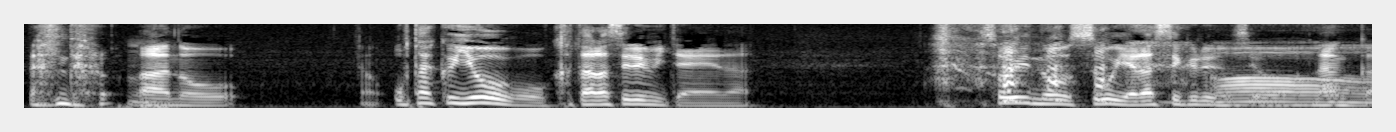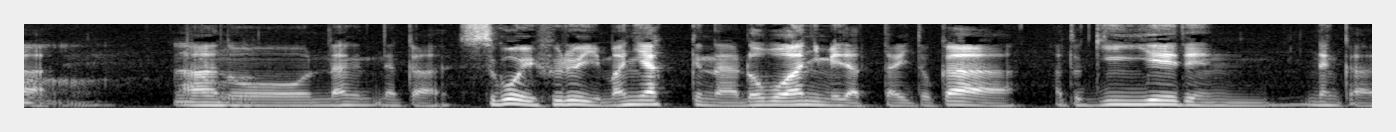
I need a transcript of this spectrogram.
なんだろう、うん。あのオタク用語を語らせるみたいな。そういうのをすごいやらせてくれるんですよ。なんかなあのなんなんかすごい古いマニアックなロボアニメだったりとかあと銀英伝なんか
